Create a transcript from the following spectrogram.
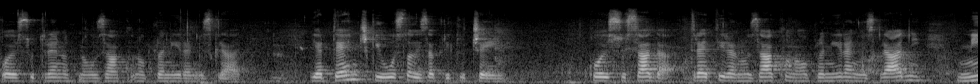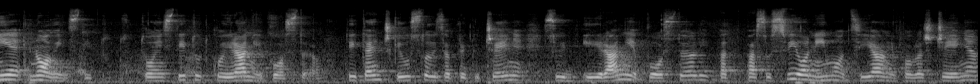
koje su trenutno u zakonu o planiranju i izgradnji. Jer tehnički uslovi za priključenje koji su sada tretirani u zakonu o planiranju i izgradnji nije novi institut. To je institut koji ranije postojao. Ti tehnički uslovi za priključenje su i- i ranije postojali, pa, pa su svi oni imoci javnih povlašćenja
